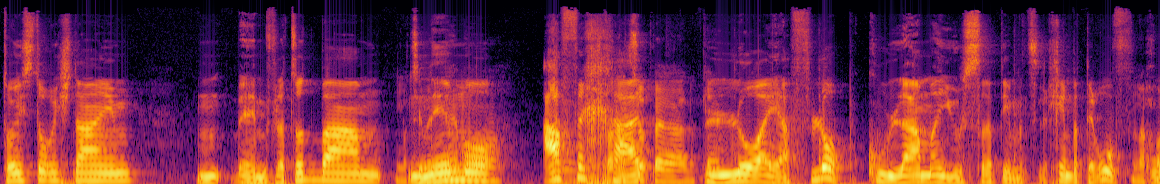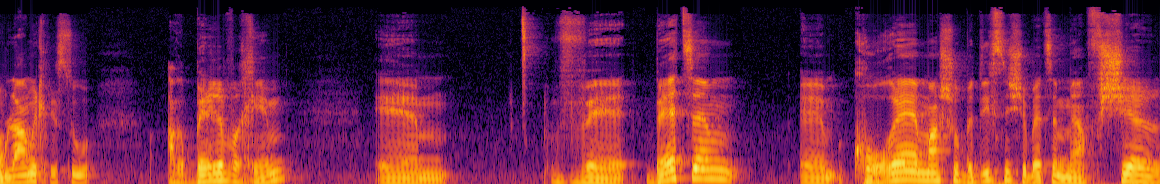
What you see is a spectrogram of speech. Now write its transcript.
Toy Story 2, מ- אה, מפלצות בעם, נמו, אף אחד כן. לא היה פלופ, כולם היו סרטים מצליחים בטירוף, נכון. כולם הכניסו הרבה רווחים, אמ, ובעצם אמ, קורה משהו בדיסני שבעצם מאפשר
